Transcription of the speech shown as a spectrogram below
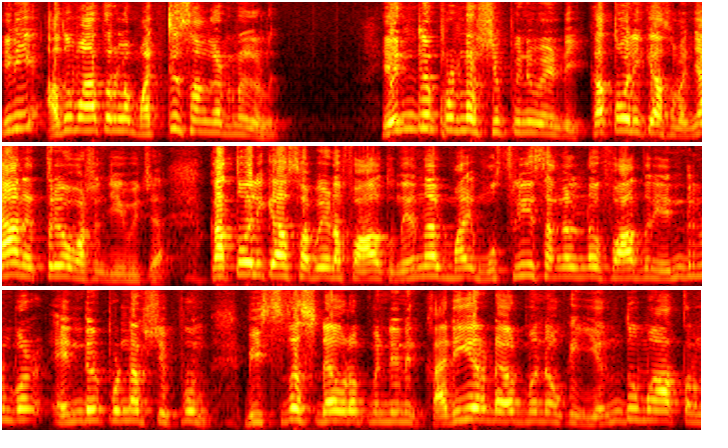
ഇനി അതുമാത്രമല്ല മറ്റ് സംഘടനകൾ എന്റർപ്രണർഷിപ്പിന് വേണ്ടി കത്തോലിക്ക സഭ ഞാൻ എത്രയോ വർഷം ജീവിച്ച കത്തോലിക്ക സഭയുടെ ഭാഗത്തുനിന്ന് എന്നാൽ മുസ്ലിം സംഘടനയുടെ ഭാഗത്തുനിന്ന് എന്റർപ്ര എന്റർപ്രണർഷിപ്പും ബിസിനസ് ഡെവലപ്മെന്റിനും കരിയർ ഡെവലപ്മെന്റിനും ഒക്കെ എന്തുമാത്രം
